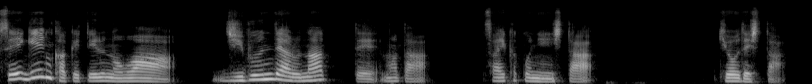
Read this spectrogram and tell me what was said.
制限かけてるのは自分であるなってまた再確認した今日でした。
